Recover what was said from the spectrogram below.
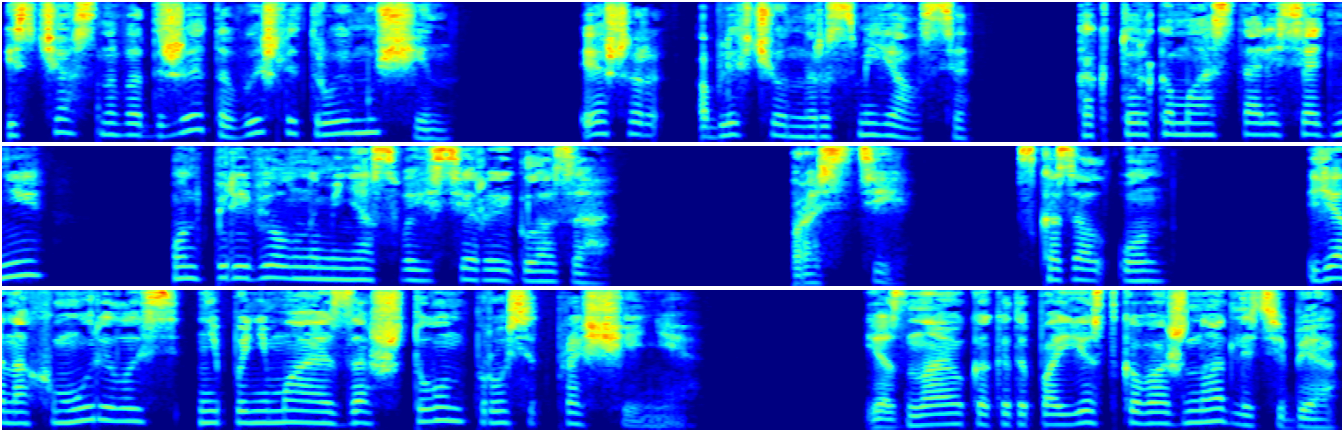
Из частного джета вышли трое мужчин. Эшер облегченно рассмеялся. Как только мы остались одни, он перевел на меня свои серые глаза. «Прости», — сказал он. Я нахмурилась, не понимая, за что он просит прощения. «Я знаю, как эта поездка важна для тебя,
